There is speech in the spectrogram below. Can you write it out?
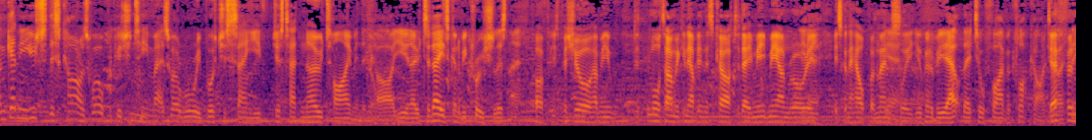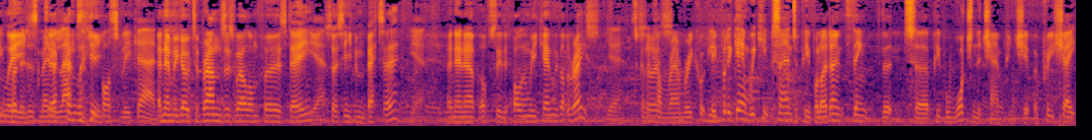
And getting used to this car as well, because your teammate as well, Rory Butch, is saying you've just had no time in the car. You know, today's going to be crucial, isn't it? Oh, for sure. I mean, the more time we can have in this car today, me, me and Rory, Yeah. it's going to help immensely. Yeah, you're going to be out there till five o'clock, aren't you? I think, Definitely, putting as many laps as you possibly can. And then we go to Brands as well on Thursday, Yeah. so it's even better. yeah. And then uh, obviously the following weekend we've got the race. Yeah, it's going So to come around very quickly. But again, we keep saying to people, I don't think that uh, people watching the championship appreciate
